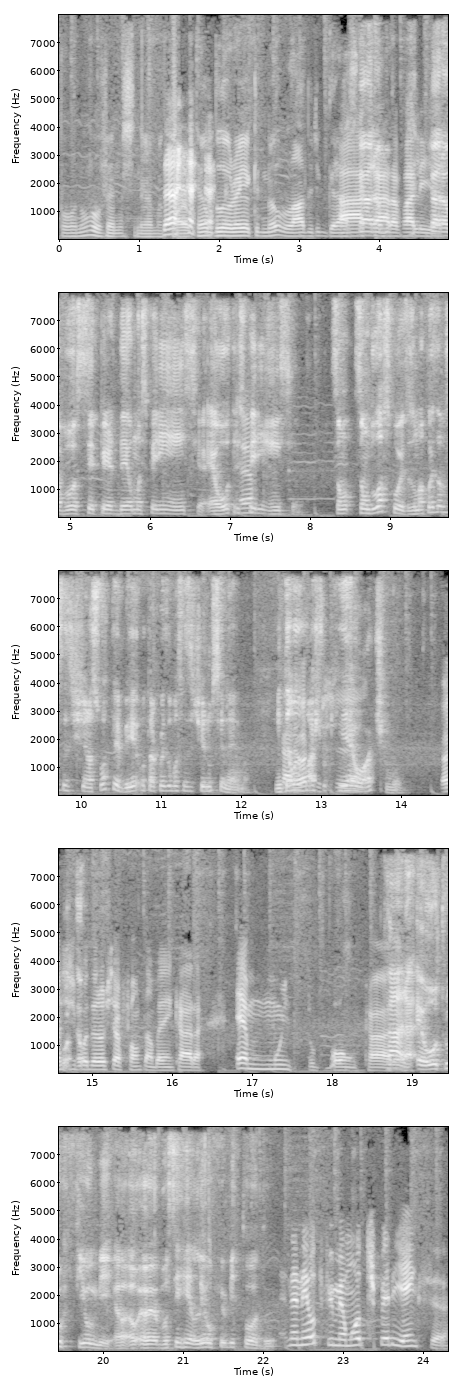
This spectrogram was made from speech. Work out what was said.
pô, não vou ver no cinema, cara. Eu tenho o Blu-ray aqui do meu lado de Ah, graça. Cara, cara, valia. Cara, você perdeu uma experiência. É outra É. experiência. São, são duas coisas. Uma coisa é você assistir na sua TV, outra coisa é você assistir no cinema. Então Cara, eu eu acho que é ótimo. eu acho de eu- Poderoso Chefão também, cara. É muito bom, cara. Cara, é outro filme. Você relê o filme todo. Não é nem outro filme, é uma outra experiência.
